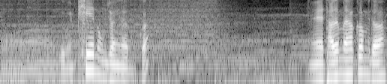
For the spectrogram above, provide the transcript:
어... 그러면 피해 농장이나 해볼까? 네 다른 맵 할 겁니다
